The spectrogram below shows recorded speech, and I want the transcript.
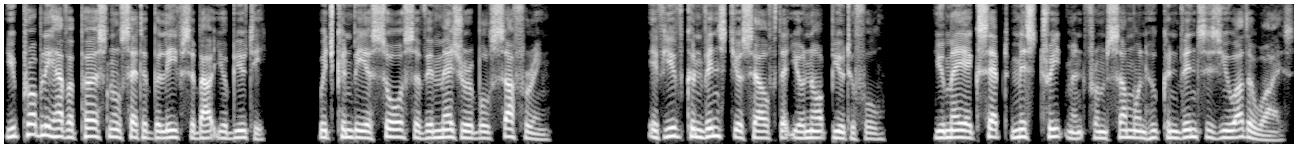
You probably have a personal set of beliefs about your beauty, which can be a source of immeasurable suffering. If you've convinced yourself that you're not beautiful, you may accept mistreatment from someone who convinces you otherwise.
